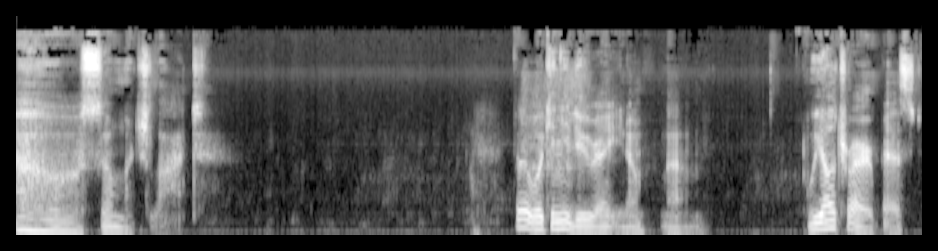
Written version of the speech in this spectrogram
Oh, so much lot. But what can you do, right? You know, um, we all try our best.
